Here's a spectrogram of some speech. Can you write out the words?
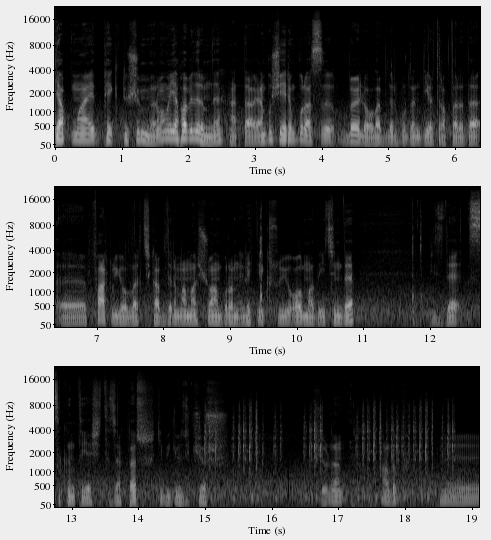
yapmayı pek düşünmüyorum ama yapabilirim de. Hatta yani bu şehrin burası böyle olabilir. Buradan diğer taraflara da e, farklı yollar çıkabilirim ama şu an buranın elektrik suyu olmadığı için de bizde sıkıntı yaşatacaklar gibi gözüküyor. Şuradan alıp eee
